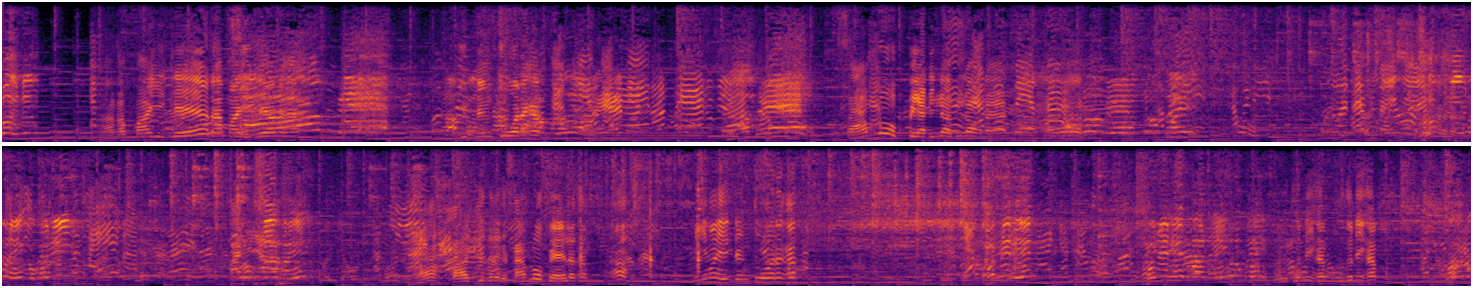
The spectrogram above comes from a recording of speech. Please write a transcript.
ร้อยหนึ่งนะครับมาอีกแล้วนะมาอีกแล้วนะฮะ อีกหนึ่งตัวนะครับสามโลแปดอีกแล้วพี่น้องนะฮะรถมีผู้ใดกับผู้นี้รถมีผู้ใดอ๋อปลาจีนตัวนี้ก็สามโลแปดแล้วครับเอ้ามีมาอีกหนึ่งตัวนะครับคนนี้เด็ดคนนี้เด็ดวันไหนลูกไปดูตัวนี้ครับดูตัวนี้ครับคนไหน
